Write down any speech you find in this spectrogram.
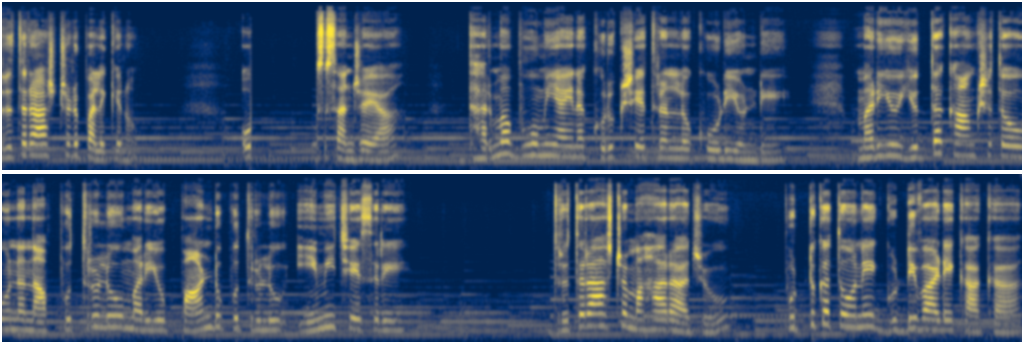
ధృతరాష్ట్రుడు పలికెను. "ఓ సంజయ ధర్మభూమి అయిన కురుక్షేత్రంలో కూడియుండి మరియు యుద్ధకాంక్షతో ఉన్న నా పుత్రులు మరియు పాండుపుత్రులు ఏమీ చేసిరి? ధృతరాష్ట్ర మహారాజు పుట్టుకతోనే గుడ్డివాడే కాక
